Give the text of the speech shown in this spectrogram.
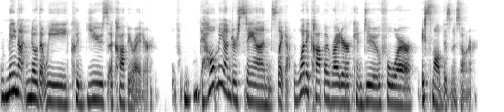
may not know that we could use a copywriter help me understand like what a copywriter can do for a small business owner.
